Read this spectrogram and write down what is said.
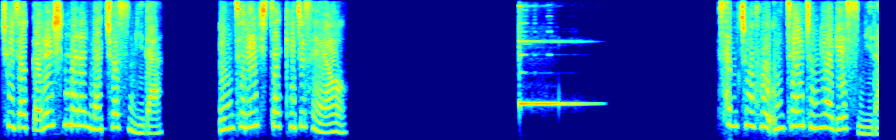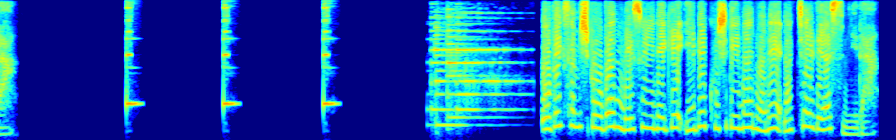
최저가를 10만원 낮췄습니다. 응찰을 시작해주세요. 3초 후 응찰 종료하겠습니다. (535번) 매수인에게 (292만 원에) 낙찰되었습니다.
